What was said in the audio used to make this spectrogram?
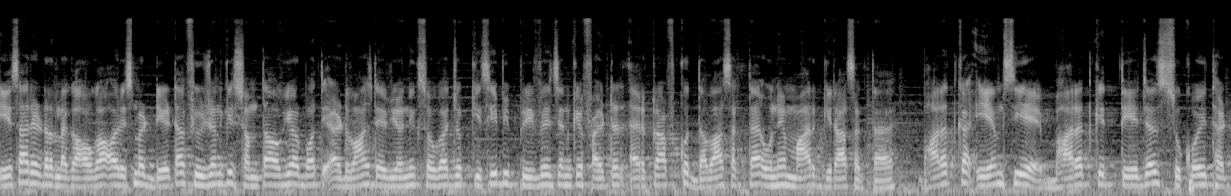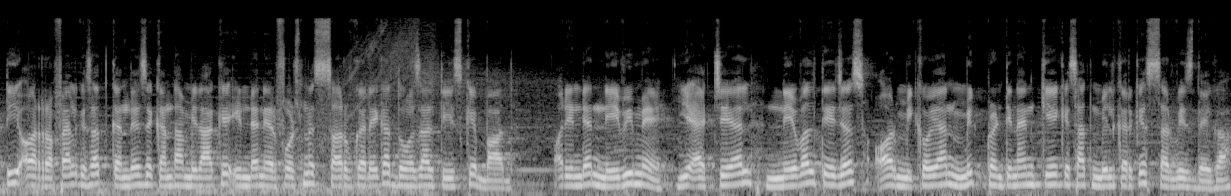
एसा रेडर लगा होगा और इसमें डेटा फ्यूजन की क्षमता होगी और बहुत ही एडवांस्ड एवियोनिक्स होगा जो किसी भी प्रीवियस जन के फाइटर एयरक्राफ्ट को दबा सकता है, उन्हें मार गिरा सकता है। भारत का एएमसीए भारत के तेजस, सुखोई थर्टी और रफेल के साथ कंधे से कंधा मिला के इंडियन एयरफोर्स में सर्व करेगा 2030 के बाद। और इंडियन नेवी में ये एचएएल नेवल तेजस और मिकोयान मिक 29 के के साथ मिल करके सर्विस देगा।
